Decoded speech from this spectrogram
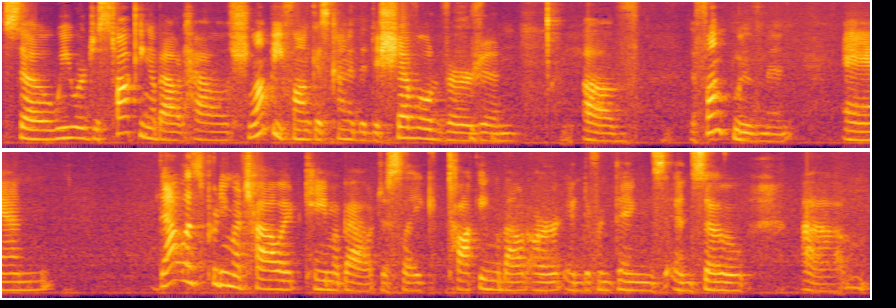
So we were just talking about how schlumpy funk is kind of the disheveled version of the funk movement. And that was pretty much how it came about, just like talking about art and different things. And so um,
